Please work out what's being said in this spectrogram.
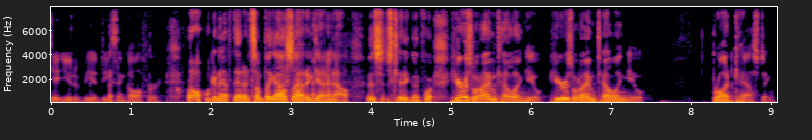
get you to be a decent golfer. oh, we're gonna have to edit something else out again now. this is getting unfortunate. Here's what I'm telling you. Here's what I'm telling you. Broadcasting.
